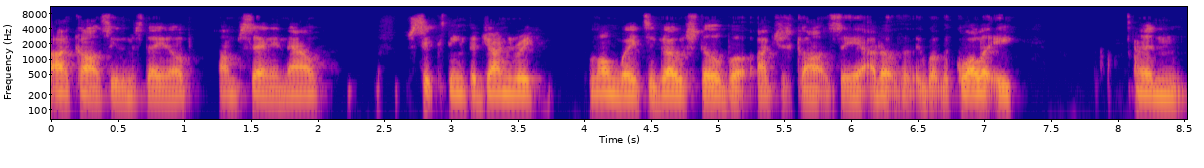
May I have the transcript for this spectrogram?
I can't see them staying up. I'm saying it now. 16th of January, long way to go still, but I just can't see it. I don't think they've got the quality. And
